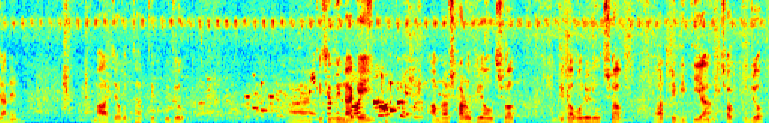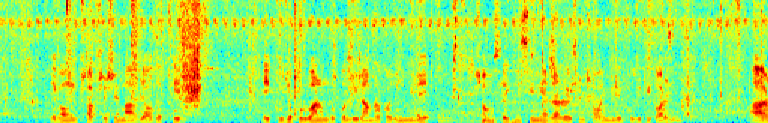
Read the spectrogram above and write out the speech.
জানেন, মা জগদ্ধাত্রীর পুজো। কিছুদিন আগেই আমরা শারদীয় উৎসব, দীপাবলির উৎসব, ভাতৃদ্বিতীয়া, ছট পুজো এবং সবশেষে মা জগদ্ধাত্রীর এই পুজো, পূর্বানন্দপল্লীর আমরা কজন মিলে সমস্ত এখানে সিনিয়ররা রয়েছেন, সবাই মিলে পুজোটি করেন। আর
